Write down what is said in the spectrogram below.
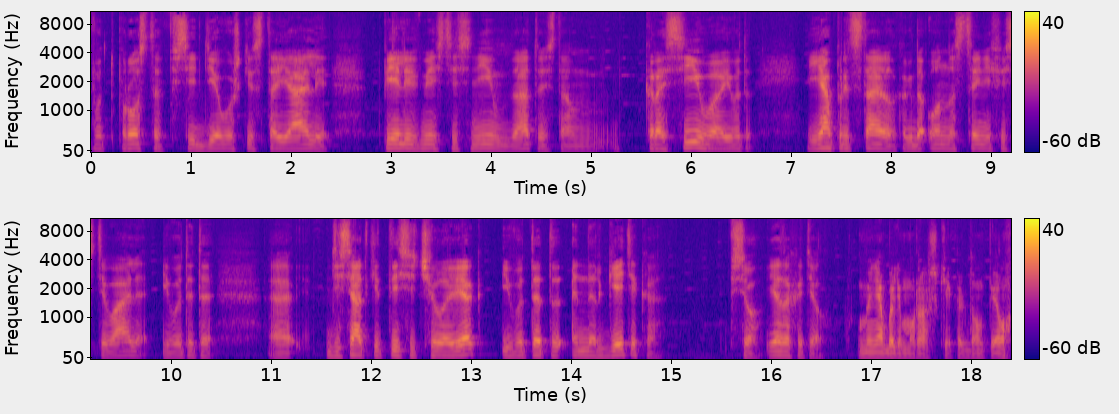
вот просто все девушки стояли, пели вместе с ним, да, то есть там красиво, и вот я представил, когда он на сцене фестиваля, и вот это э, десятки тысяч человек, и вот эта энергетика, все, я захотел. У меня были мурашки, когда он пел.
